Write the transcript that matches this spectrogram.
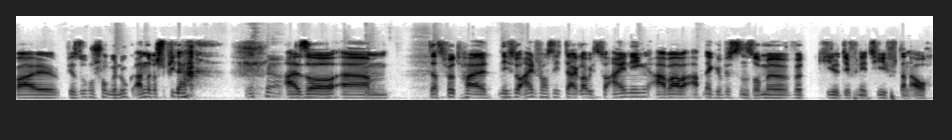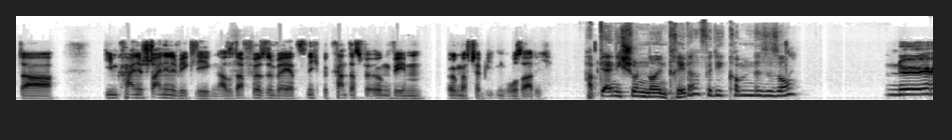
weil wir suchen schon genug andere Spieler. Ja. Also ähm, das wird halt nicht so einfach, sich da, glaube ich, zu einigen, aber ab einer gewissen Summe wird Kiel definitiv dann auch da ihm keine Steine in den Weg legen. Also dafür sind wir jetzt nicht bekannt, dass wir irgendwem irgendwas verbieten, großartig. Habt ihr eigentlich schon einen neuen Trainer für die kommende Saison? Nö.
